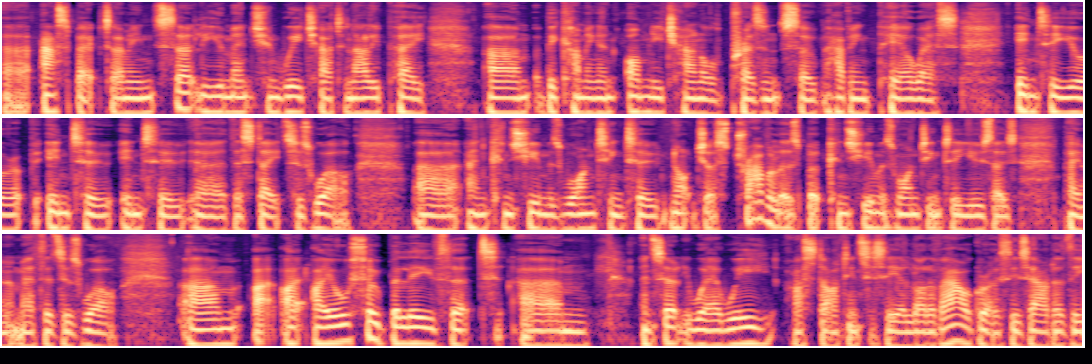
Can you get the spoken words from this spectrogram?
uh, aspect. I mean, certainly you mentioned WeChat and Alipay um, becoming an omni-channel channel presence, so having POS into Europe, into into uh, the states as well, uh, and consumers wanting to not just travelers but consumers wanting to use those payment methods as well. Um, I, I, also believe that, um, and certainly where we are starting to see a lot of our growth is out of the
